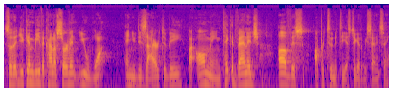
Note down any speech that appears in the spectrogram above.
so that you can be the kind of servant you want and you desire to be, by all means, take advantage of this opportunity as together we stand and sing.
